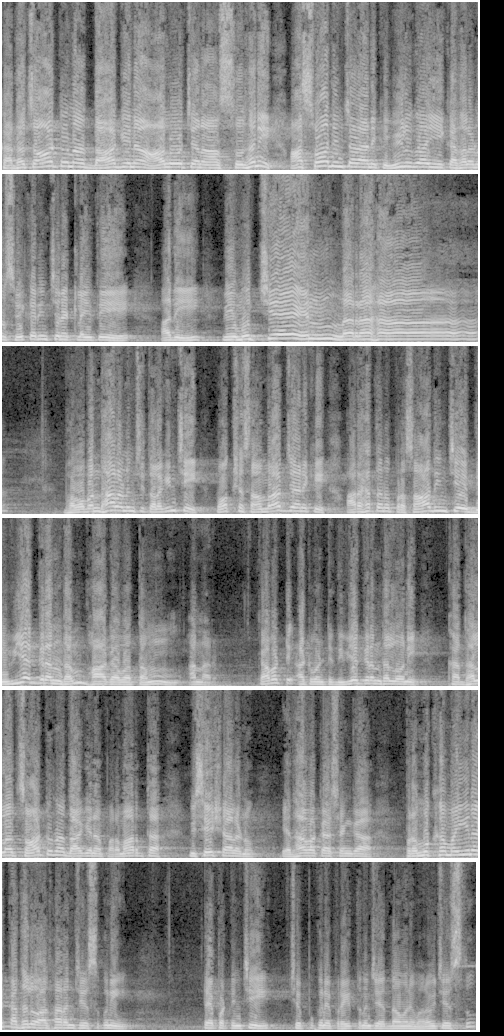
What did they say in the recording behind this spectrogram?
కథచాటున దాగిన ఆలోచన సుధని ఆస్వాదించడానికి వీలుగా ఈ కథలను స్వీకరించినట్లయితే అది విముచ్చేన్నరహ. భవబంధాల నుంచి తొలగించి మోక్ష సామ్రాజ్యానికి అర్హతను ప్రసాదించే దివ్య గ్రంథం భాగవతం అన్నారు. కాబట్టి అటువంటి దివ్య గ్రంథంలోని కథల చాటున దాగిన పరమార్థ విశేషాలను యథావకాశంగా ప్రముఖమైన కథలు ఆధారం చేసుకుని రేపటి నుంచి చెప్పుకునే ప్రయత్నం చేద్దామని మనవి చేస్తూ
